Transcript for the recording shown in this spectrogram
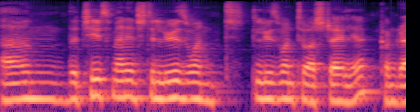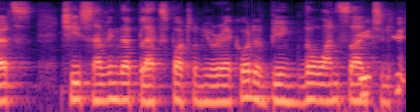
Um, the Chiefs managed to lose one to lose one to Australia. Congrats, Chiefs, having that black spot on your record of being the one Do, side to. do,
